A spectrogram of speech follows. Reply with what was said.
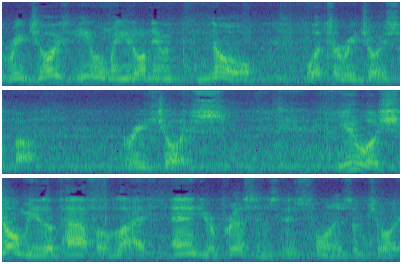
Rejoice even when you don't even know what to rejoice about. Rejoice. You will show me the path of life, and your presence is fullness of joy.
